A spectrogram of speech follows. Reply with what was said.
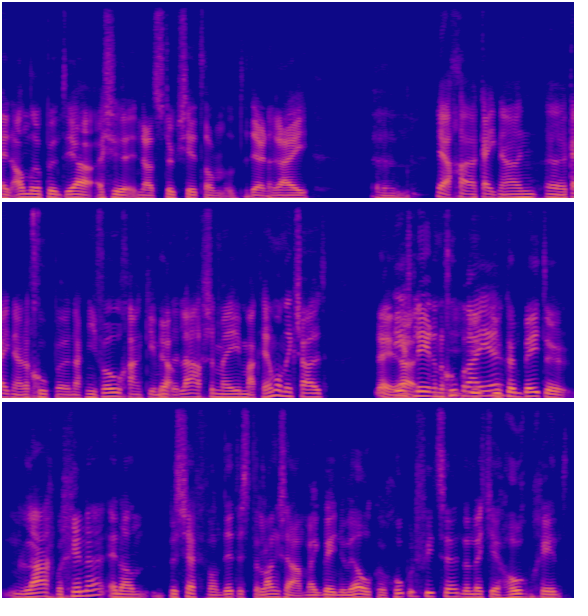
en andere punten, ja, als je in dat stuk zit, dan op de derde rij. ehm, Ja, ga, kijk, naar, eh, kijk naar de groep, naar het niveau. Ga een keer met Ja. de laagste mee. Maakt helemaal niks uit. Nee, Eerst ja, leren in de groep je- rijden. Je, kunt beter laag beginnen en dan beseffen van dit is te langzaam, maar ik weet nu wel welke groep moet fietsen, dan dat je hoog begint,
